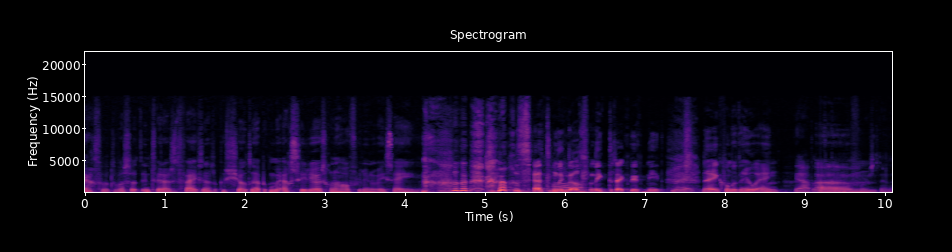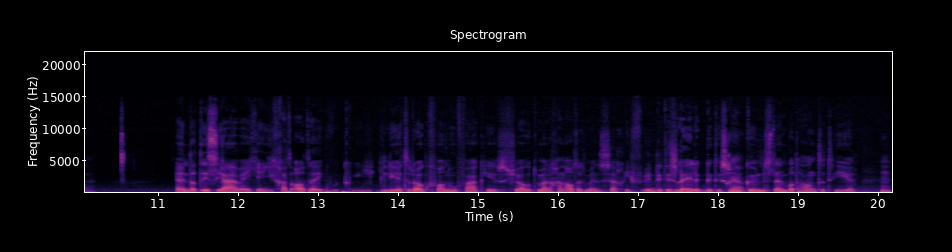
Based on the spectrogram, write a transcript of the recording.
Echt, wat was het? In 2015 had ik een show, toen heb ik me echt serieus gewoon een half uur in de wc gezet. Want ik Oh. dacht van, ik trek dit niet. Nee. Nee, ik vond het heel eng. Ja, dat kan ik me Ehm, voorstellen. En dat is, ja, weet je, je gaat altijd, ik- je leert er ook van hoe vaak je showt. Maar er gaan altijd mensen zeggen, dit is lelijk, dit is geen Ja. kunst. En wat hangt het hier? Mhm.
